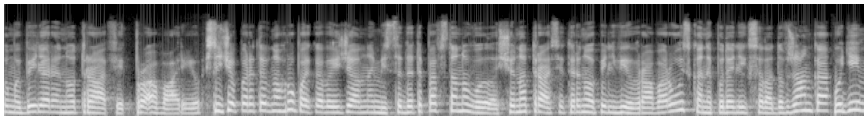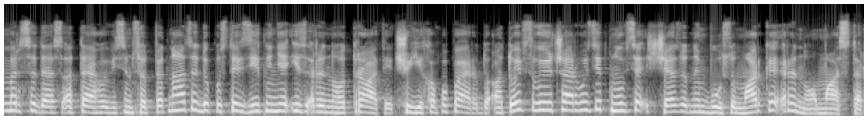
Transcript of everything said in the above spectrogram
автомобіля Renault Traffic про аварію. Слідчо-оперативна група, яка виїжджала на місце ДТП, встановила, що на трасі Тернопіль-Львів Рава Руська, неподалік села Довжанка, водій Мерседес Атего 815 допустив зіткнення із Renault Traffic, що їхав попереду. А той, в свою чергу, зіткнувся ще з одним бусом марки Renault Master.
